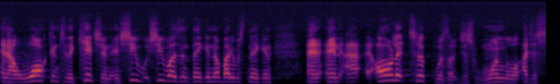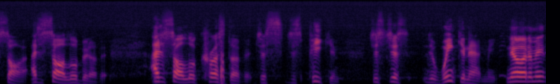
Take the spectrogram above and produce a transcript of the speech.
and I walked into the kitchen, and she, she wasn't thinking, nobody was thinking, and, and I, all it took was just one little, I just saw it. I just saw a little bit of it. I just saw a little crust of it, just, just peeking, just, just winking at me. You know what I mean?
